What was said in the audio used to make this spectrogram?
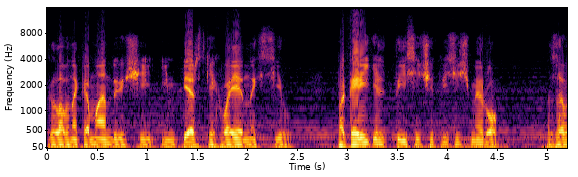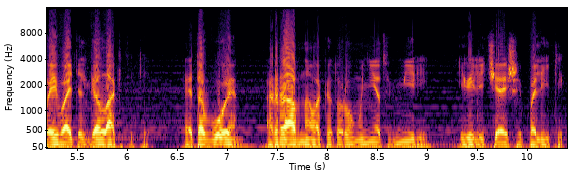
главнокомандующий имперских военных сил, покоритель тысячи тысяч миров, завоеватель галактики. Это воин, равного которому нет в мире, и величайший политик.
